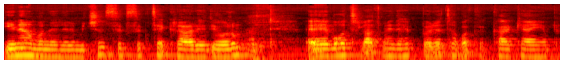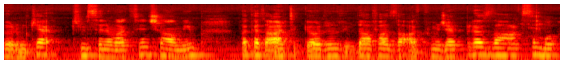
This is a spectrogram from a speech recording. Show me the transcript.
yeni abonelerim için sık sık tekrar ediyorum. E, bu hatırlatmayı da hep böyle tabak akarken yapıyorum ki kimsenin vaktini çalmayayım. Fakat artık gördüğünüz gibi daha fazla akmayacak. Biraz daha aksın bu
